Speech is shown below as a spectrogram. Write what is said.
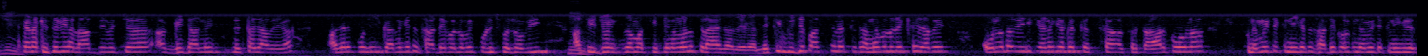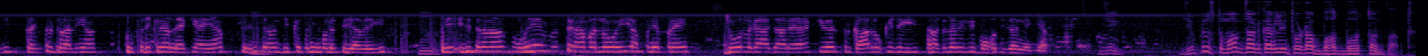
ਕਹਿੰਦਾ ਕਿਸੇ ਵੀ ਹਾਲਾਤ ਦੇ ਵਿੱਚ ਅੱਗੇ ਜਾਣ ਨਹੀਂ ਦਿੱਤਾ ਜਾਵੇਗਾ। ਅਗਰ ਕੋਸ਼ਿਸ਼ ਕਰਨਗੇ ਤਾਂ ਸਾਡੇ ਵੱਲੋਂ ਵੀ ਪੁਲਿਸ ਵੱਲੋਂ ਵੀ ਅਸੀਂ ਜੋ ਇੰਤਜ਼ਾਮਾਤ ਕੀਤੇ ਨੇ ਉਹਨਾਂ ਨੂੰ ਚਲਾਇਆ ਜਾਵੇਗਾ। ਲੇਕਿਨ ਦੂਜੇ ਪਾਸੇ ਨਾਲ ਕਿਸਾਨਾਂ ਵੱਲੋਂ ਦੇਖਿਆ ਜਾਵੇ ਉਹਨਾਂ ਦਾ ਵੀ ਇਹੀ ਕਹਿਣਾ ਅਗਰ ਸਰਕਾਰ ਕੋਲ ਨਵੀਂ ਟੈਕਨੀਕ ਹੈ ਤੇ ਸਾਡੇ ਕੋਲ ਵੀ ਨਵੀਂ ਟੈਕਨੀਕ ਹੈ। ਅਸੀਂ ਟਰੈਕਟਰ ਟਰਾਲੀਆਂ ਉਸ ਤਰੀਕੇ ਨਾਲ ਲੈ ਕੇ ਆਏ ਹਾਂ। ਇਸ ਤਰ੍ਹਾਂ ਦੀ ਦਿੱਕਤ ਨਹੀਂ ਹੋਣ ਦਿੱਤੀ ਜਾਵੇਗੀ। ਤੇ ਇਸੇ ਤਰ੍ਹਾਂ ਦੋਵੇਂ ਧਿਰਾਂ ਵੱਲੋਂ ਹੀ ਆਪਣੇ ਆਪਣੇ ਜ਼ੋਰ ਲਗਾਇਆ ਜਾ ਰਿਹਾ ਹੈ ਕਿ ਸਰਕਾਰ ਰੋਕੀ ਜਾਏਗੀ ਸਾਡੇ ਲਈ ਵੀ ਬਹੁਤ ਚੀਜ਼ਾਂ ਨੇ ਗਿਆ ਜੀ। ਜੀ ਪਲਸ ਤਮਾਮ ਜਾਣਕਾਰੀ ਲਈ ਤੁਹਾਡਾ ਬਹੁਤ ਬਹੁਤ ਧੰਨਵਾਦ।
